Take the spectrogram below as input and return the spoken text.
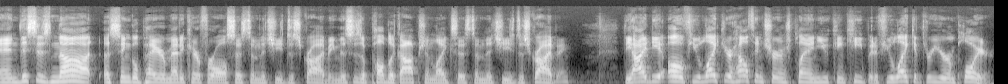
And this is not a single payer Medicare for all system that she's describing. This is a public option like system that she's describing. The idea, oh, if you like your health insurance plan, you can keep it. If you like it through your employer.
